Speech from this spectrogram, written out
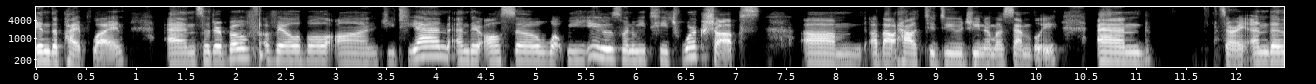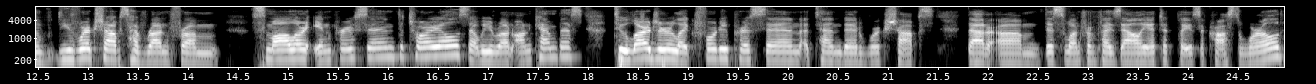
in the pipeline. And so they're both available on GTN and they're also what we use when we teach workshops um, about how to do genome assembly. And sorry, and then these workshops have run from smaller in-person tutorials that we run on campus to larger like 40 person attended workshops that um, this one from Physalia took place across the world.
